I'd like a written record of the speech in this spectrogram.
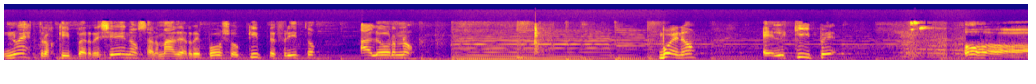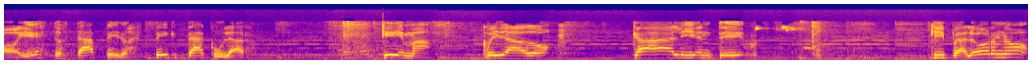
nuestros quipes rellenos, armada de repollo, quipe frito, al horno. Bueno, el quipe... ¡Oh! Y esto está pero espectacular. Quema, cuidado, caliente. Quipe al horno.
